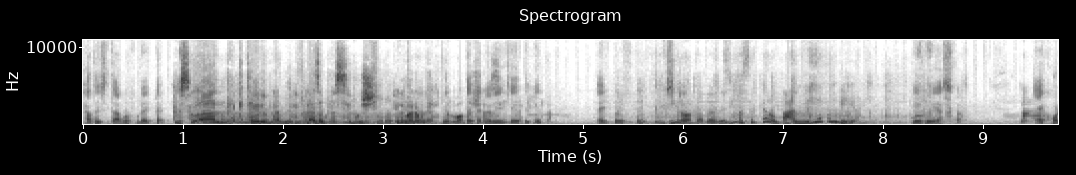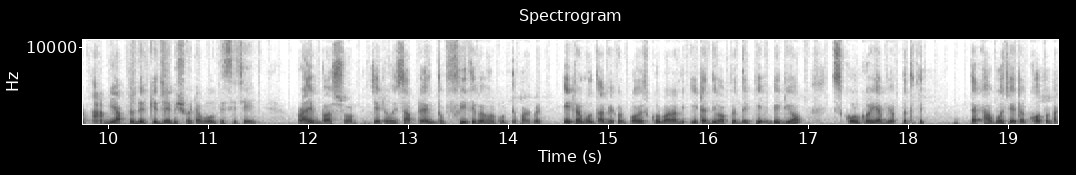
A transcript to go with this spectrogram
সাথে সাথে আমার ফোনে একটা দেখেন আমি একবার বের হয়ে আসলাম তো এখন আমি আপনাদেরকে যে বিষয়টা বলতেছি যে প্রাইম বাসন যেটা হয়েছে আপনি একদম ফ্রিতে ব্যবহার করতে পারবেন। এটার মধ্যে আমি এখন প্রবেশ করব আর আমি এটা দিয়ে আপনাদেরকে ভিডিও স্কোল করি আমি আপনাদেরকে দেখাবো যে এটা কতটা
